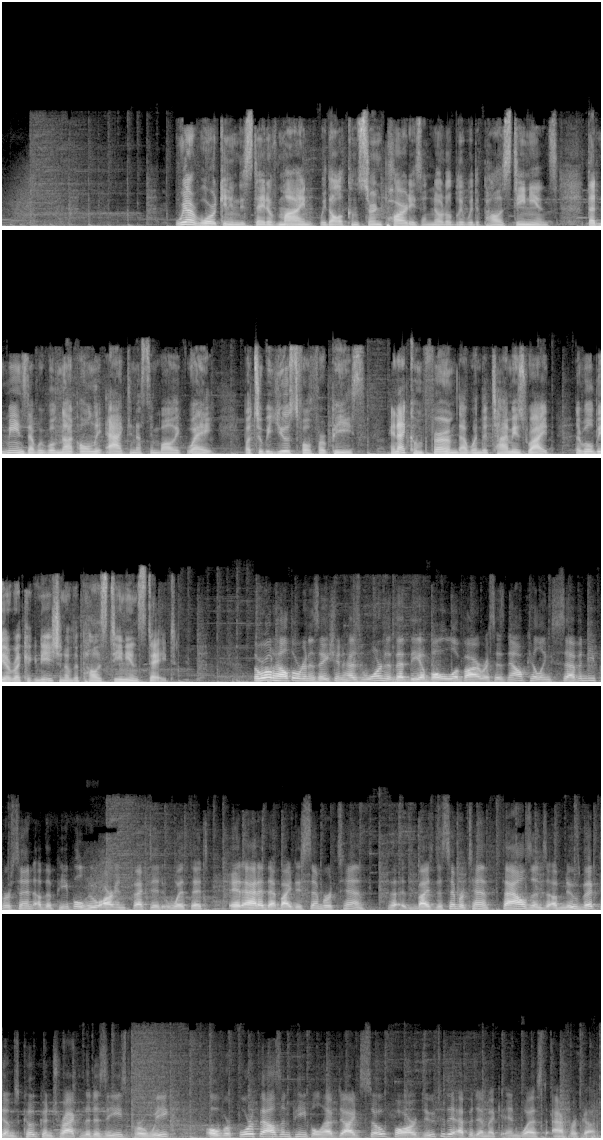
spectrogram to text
We are working in this state of mind with all concerned parties and notably with the Palestinians. That means that we will not only act in a symbolic way, but to be useful for peace. And I confirm that when the time is right, there will be a recognition of the Palestinian state. The World Health Organization has warned that the Ebola virus is now killing 70% of the people who are infected with it. It added that by December 10th, by December 10th, thousands of new victims could contract the disease per week. Over 4,000 people have died so far due to the epidemic in West Africa.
